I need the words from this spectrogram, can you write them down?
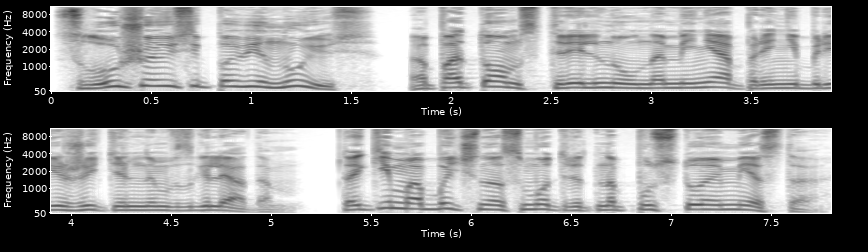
«Слушаюсь и повинуюсь», а потом стрельнул на меня пренебрежительным взглядом. Таким обычно смотрят на пустое место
